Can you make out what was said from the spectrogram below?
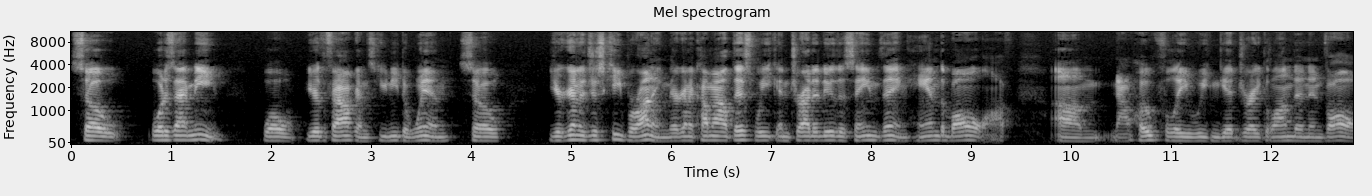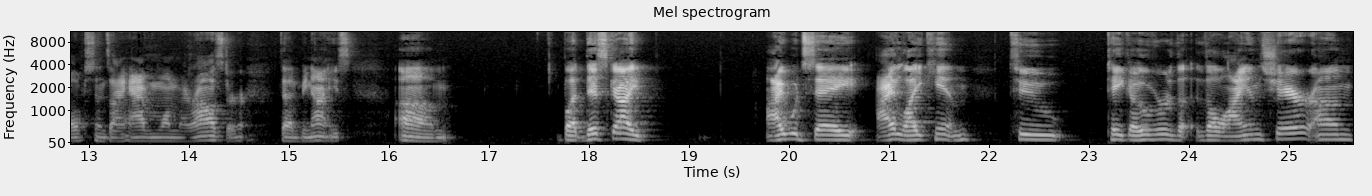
So, what does that mean? Well, you're the Falcons. You need to win. So, you're going to just keep running. They're going to come out this week and try to do the same thing hand the ball off. Um, now, hopefully, we can get Drake London involved since I have him on my roster. That'd be nice. Um, but this guy, I would say I like him to take over the, the Lions' share um,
